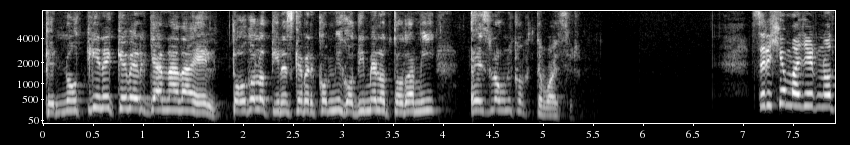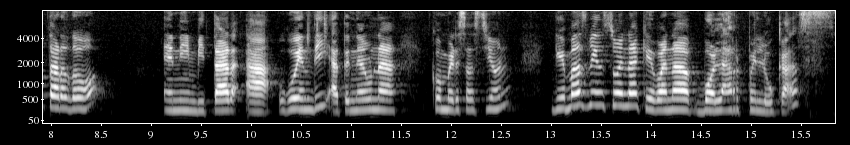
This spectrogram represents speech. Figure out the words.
que no tiene que ver ya nada él. Todo lo tienes que ver conmigo. Dímelo todo a mí. Es lo único que te voy a decir. Sergio Mayer no tardó en invitar a Wendy a tener una conversación que más bien suena que van a volar pelucas.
